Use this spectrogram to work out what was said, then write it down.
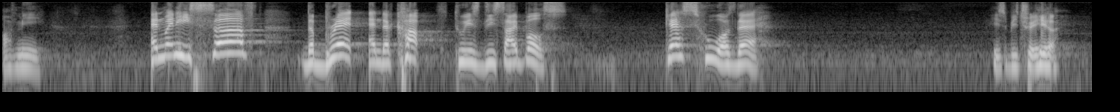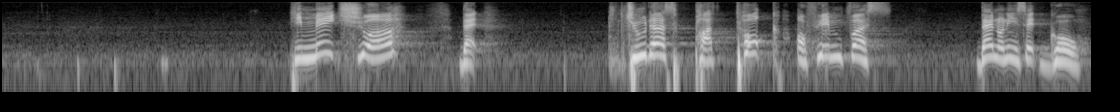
of me. And when he served the bread and the cup to his disciples, guess who was there? His betrayer. He made sure that Judas partook of him first. Then only he said, Go.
